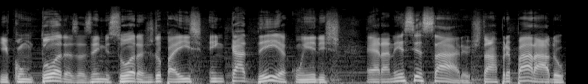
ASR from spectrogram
E com todas as emissoras do país em cadeia com eles, era necessário estar preparado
